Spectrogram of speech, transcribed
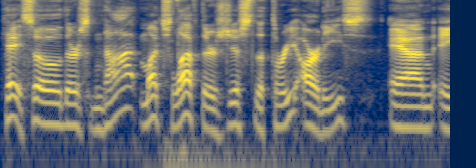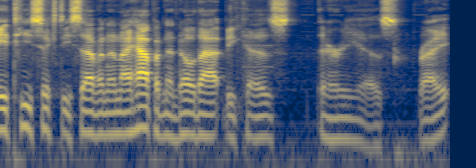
Okay, so there's not much left. There's just the three Arties and a T67, and I happen to know that because there he is, right?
